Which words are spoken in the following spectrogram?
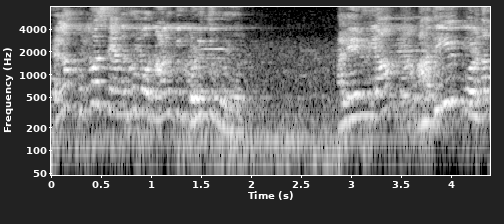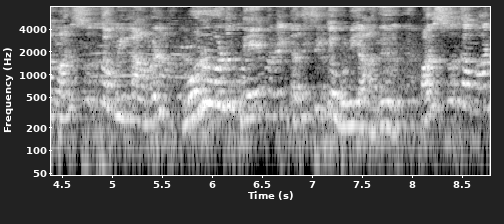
எல்லாம் குப்பை சேர்ந்ததுக்கு ஒரு நாளைக்கு கொளித்து விடுவோம். அலேலுயா அதே போலதான் பரிசுத்தம் இல்லாமல் ஒருவனும் தேவனை தரிசிக்க முடியாது. பரிசுத்தமான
